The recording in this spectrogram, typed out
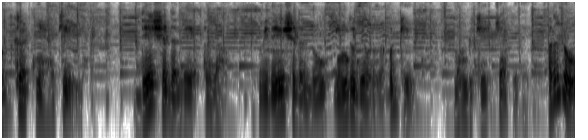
ಉದ್ಘಾಟನೆಯಾಗಿ ದೇಶದಲ್ಲೇ ಅಲ್ಲ, ವಿದೇಶದಲ್ಲೂ ಹಿಂದೂ ದೇವರುಗಳ ಬಗ್ಗೆ ನಂಬಿಕೆ ಹೆಚ್ಚಾಗಿದೆ. ಅದರಲ್ಲೂ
